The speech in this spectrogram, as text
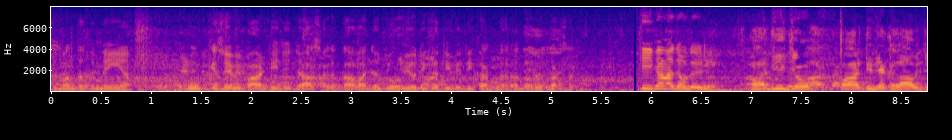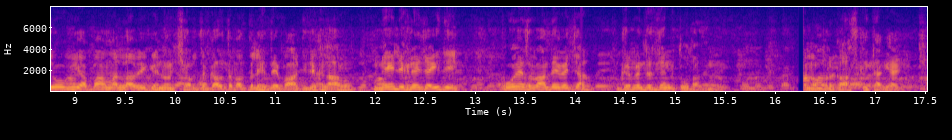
ਸੰਬੰਧਿਤ ਨਹੀਂ ਆ। ਉਹ ਕਿਸੇ ਵੀ ਪਾਰਟੀ 'ਚ ਜਾ ਸਕਦਾ ਵਾ ਜਾਂ ਜੋ ਵੀ ਉਹਦੀ ਗਤੀਵਿਧੀ ਕਰਨ ਇਰਾਦਾ ਉਹ ਕਰ ਸਕਦਾ। ਕੀ ਕਹਿਣਾ ਚਾਹੁੰਦੇ ਜੀ? ਅੱਜ ਹੀ ਜੋ ਪਾਰਟੀ ਦੇ ਖਿਲਾਫ ਜੋ ਵੀ ਆਪਾਂ ਮੰਨ ਲਾ ਵੀ ਕਿਸੇ ਨੂੰ ਸ਼ਬਦ ਗਲਤ ਵਲਤ ਲਿਖਦੇ ਪਾਰਟੀ ਦੇ ਖਿਲਾਫ ਨਹੀਂ ਲਿਖਣੇ ਚਾਹੀਦੇ। ਉਹਦੇ ਸਬੰਧ ਦੇ ਵਿੱਚ ਗੁਰਵਿੰਦਰ ਸਿੰਘ ਤੋਤਾ ਸਿੰਘ ਵੱਲੋਂ ਪ੍ਰਕਾਸ਼ ਕੀਤਾ ਗਿਆ ਜੀ।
